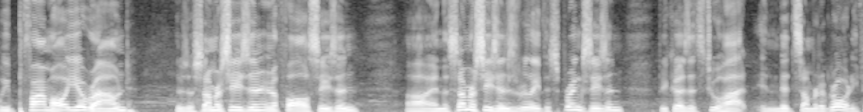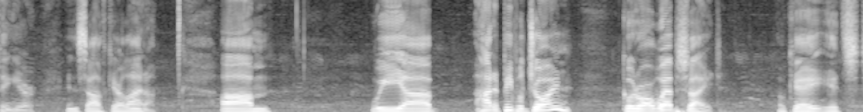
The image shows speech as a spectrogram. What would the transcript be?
we farm all year round. There's a summer season and a fall season. Uh, and the summer season is really the spring season because it's too hot in midsummer to grow anything here in South Carolina. Um, we, uh, how did people join? Go to our website. Okay, it's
